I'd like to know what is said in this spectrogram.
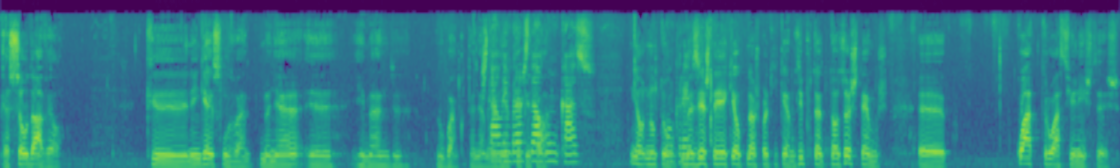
é saudável que ninguém se levante de manhã e, eh, e mande no banco. Está a lembrar-se de algum caso? Não, não estou. Concreto? Mas este é aquele que nós praticamos. E, portanto, nós hoje temos uh, quatro acionistas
